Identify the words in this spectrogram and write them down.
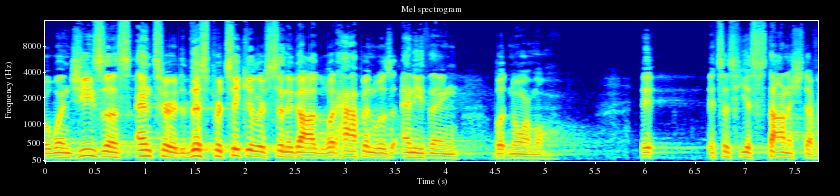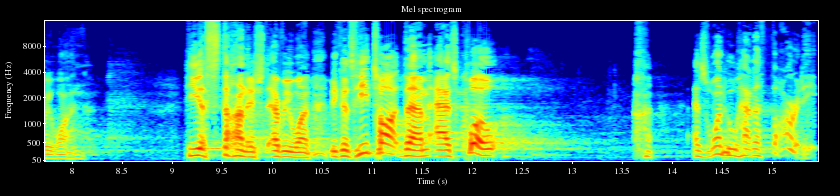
But when Jesus entered this particular synagogue, what happened was anything but normal. It, it says he astonished everyone. He astonished everyone because he taught them as, quote, as one who had authority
